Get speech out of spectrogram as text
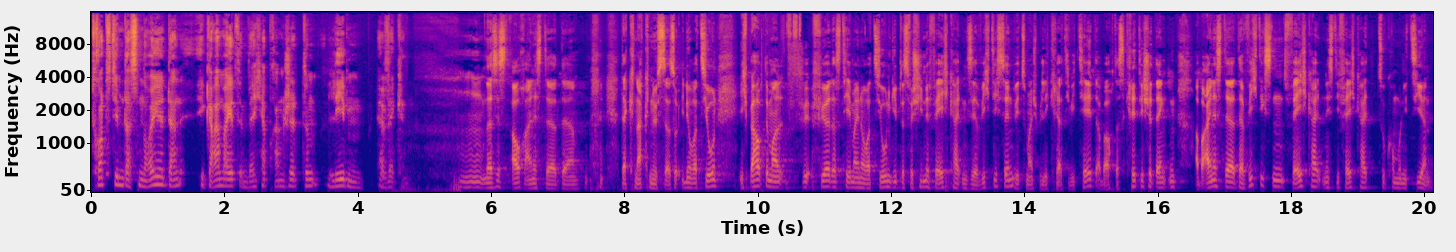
trotzdem das Neue dann, egal mal jetzt in welcher Branche, zum Leben erwecken? Hm, das ist auch eines der, der, der Knacknüsse. Also Innovation. Ich behaupte mal, für, für das Thema Innovation gibt es verschiedene Fähigkeiten, die sehr wichtig sind, wie zum Beispiel die Kreativität, aber auch das kritische Denken. Aber eines der, der wichtigsten Fähigkeiten ist die Fähigkeit zu kommunizieren.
